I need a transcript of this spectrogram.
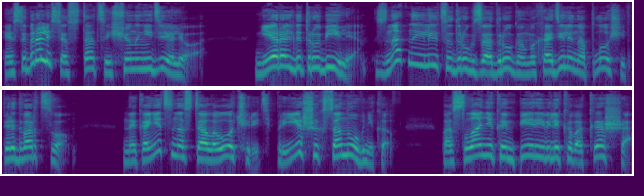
и собирались остаться еще на неделю — Геральды трубили, знатные лица друг за другом выходили на площадь перед дворцом. Наконец настала очередь приезжих сановников. Посланник империи Великого Кэша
